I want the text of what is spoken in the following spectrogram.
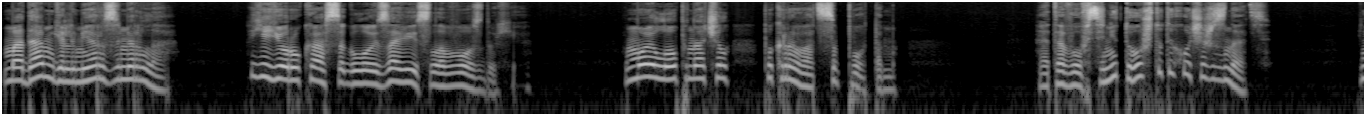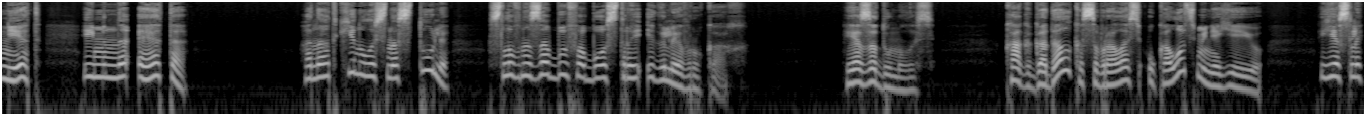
Мадам Гельмер замерла. Ее рука с иглой зависла в воздухе. Мой лоб начал покрываться потом. Это вовсе не то, что ты хочешь знать. Нет, именно это. Она откинулась на стуле, словно забыв об острой игле в руках. Я задумалась, как гадалка собралась уколоть меня ею, если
